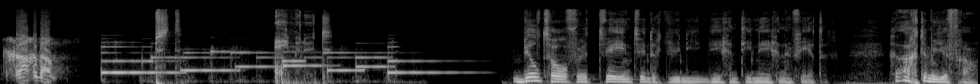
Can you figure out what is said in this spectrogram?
Graag gedaan. Pst, één minuut. Beeldhoven, 22 juni 1949. Geachte mejuffrouw.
